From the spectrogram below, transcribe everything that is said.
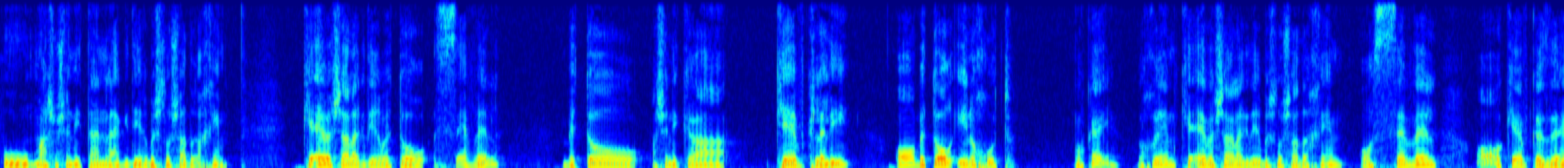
הוא משהו שניתן להגדיר בשלושה דרכים. כאב אפשר להגדיר בתור סבל, בתור מה שנקרא כאב כללי, או בתור אי נוחות, אוקיי? זוכרים? כאב אפשר להגדיר בשלושה דרכים, או סבל, או כאב כזה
